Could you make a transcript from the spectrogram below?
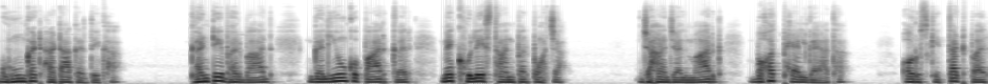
घूंघट हटाकर देखा। घंटे भर बाद गलियों को पार कर मैं खुले स्थान पर पहुँचा, जहाँ जलमार्ग बहुत फैल गया था और उसके तट पर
